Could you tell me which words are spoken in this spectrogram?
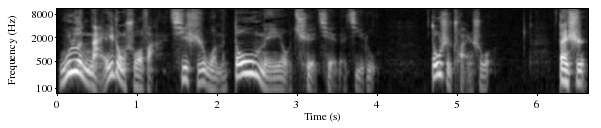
无论哪一种说法，其实我们都没有确切的记录，都是传说。但是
